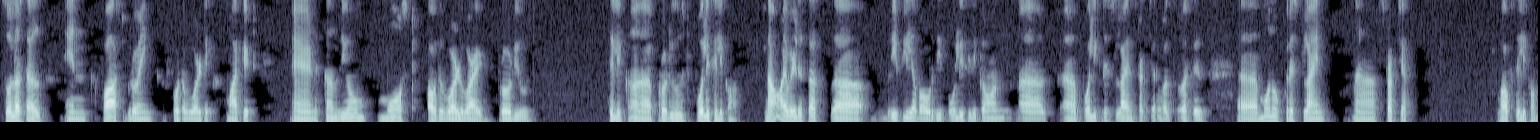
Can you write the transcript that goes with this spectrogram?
solar cells in fast growing photovoltaic market and consume most of the worldwide produced silicon uh, produced polysilicon. Now i will discuss uh, briefly about the polysilicon uh, uh, polycrystalline structure versus uh, monocrystalline uh, structure of silicon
